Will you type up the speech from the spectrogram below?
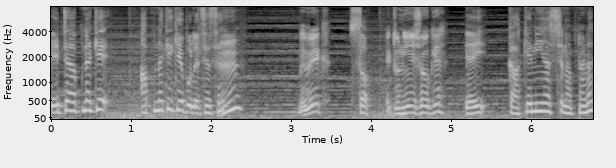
এটা আপনাকে আপনাকে কে বলেছে স্যার? বিবেক সব। একটু নিয়ে এসো ওকে। এই কাকে নিয়ে আসছেন আপনারা?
